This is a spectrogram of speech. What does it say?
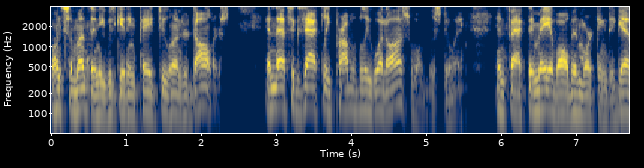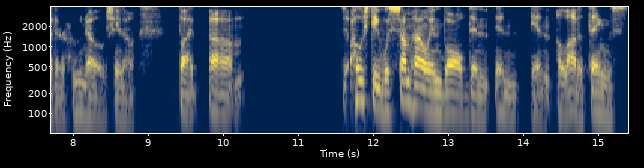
once a month, and he was getting paid two hundred dollars. And that's exactly probably what Oswald was doing. In fact, they may have all been working together. Who knows? You know, but um, Hosty was somehow involved in in in a lot of things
